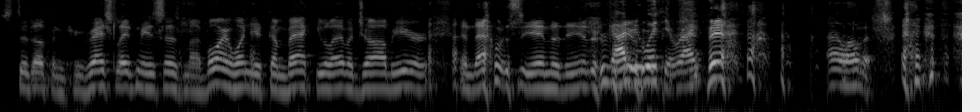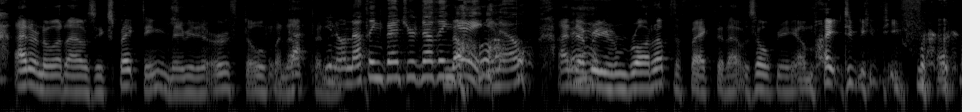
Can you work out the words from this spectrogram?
stood up and congratulated me and says, "My boy, when you come back, you'll have a job here." And that was the end of the interview. God be with you, right? I love it. I don't know what I was expecting. Maybe the earth to open up. And you know, nothing ventured, nothing gained. You know. I never even brought up the fact that I was hoping I might to be deferred.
